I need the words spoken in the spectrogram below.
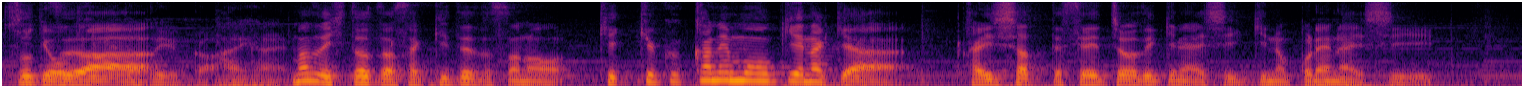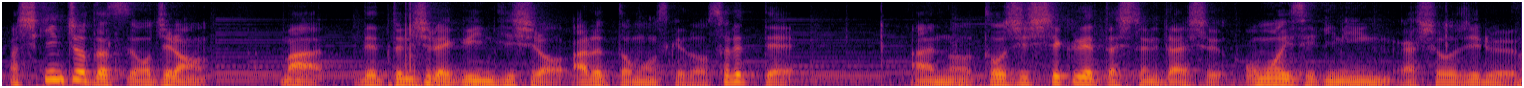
つは、はいはい、まず一つはさっき言ってたその結局金儲けなきゃ会社って成長できないし生き残れないしあ、資金調達ってもちろん、まあ、デッドにしろグリーンティーしろあると思うんですけどそれってあの投資してくれた人に対して重い責任が生じる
